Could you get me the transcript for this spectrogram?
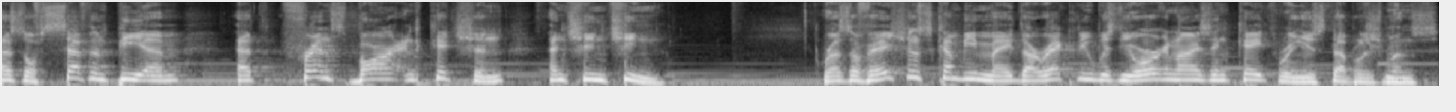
as of 7 p.m. at Friends Bar and Kitchen and Chin Chin. Reservations can be made directly with the organizing catering establishments.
